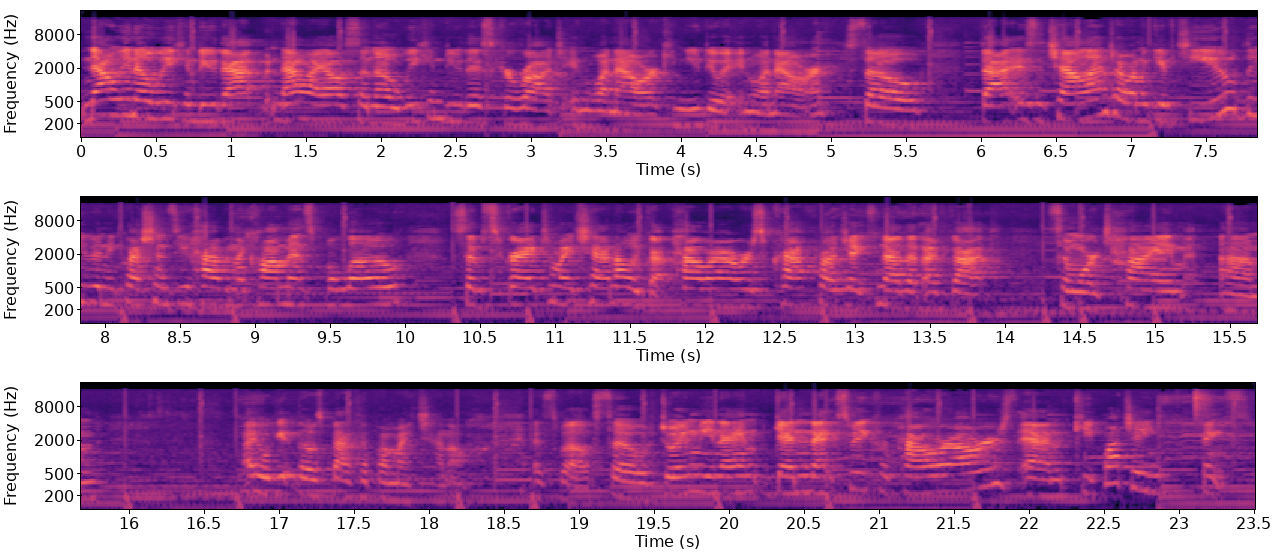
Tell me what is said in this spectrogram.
Now we know we can do that, but now I also know we can do this garage in one hour. Can you do it in one hour? So that is a challenge I want to give to you. Leave any questions you have in the comments below. Subscribe to my channel. We've got Power Hours craft projects now that I've got some more time. Um, I will get those back up on my channel as well. So join me again next week for Power Hours and keep watching. Thanks.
